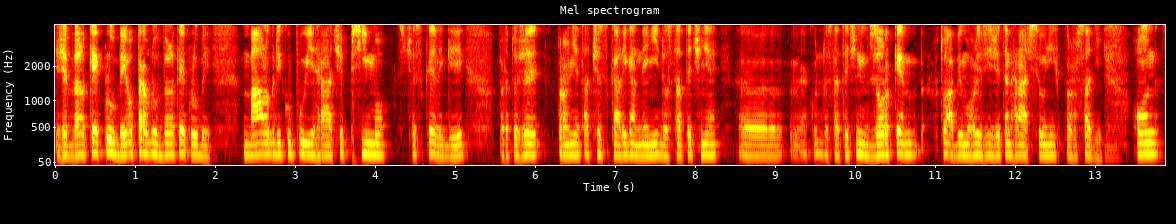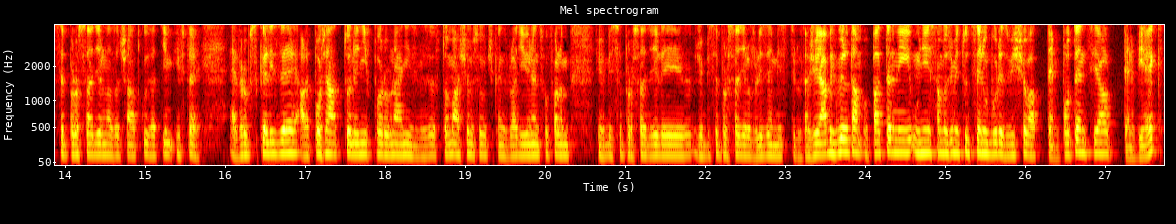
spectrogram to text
že velké kluby, opravdu velké kluby, málo kdy kupují hráče přímo z České ligy, protože pro ně ta Česká liga není dostatečně uh, jako dostatečným vzorkem pro to, aby mohli říct, že ten hráč se u nich prosadí. On se prosadil na začátku zatím i v té Evropské lize, ale pořád to není v porovnání s, s Tomášem Součkem, s Vladimírem Soufalem, že by se prosadili, že by se prosadil v lize mistrů. Takže já bych byl tam opatrný, u něj samozřejmě tu cenu bude zvyšovat ten potenciál, ten věk,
